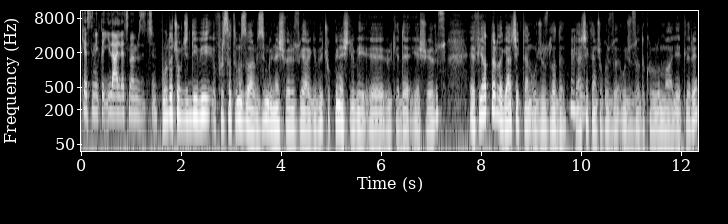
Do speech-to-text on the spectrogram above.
kesinlikle ilerletmemiz için. Burada çok ciddi bir fırsatımız var bizim güneş ve rüzgar gibi. Çok güneşli bir e, ülkede yaşıyoruz. E, fiyatları da gerçekten ucuzladı. Hı hı. Gerçekten çok ucuzladı kurulum maliyetleri.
